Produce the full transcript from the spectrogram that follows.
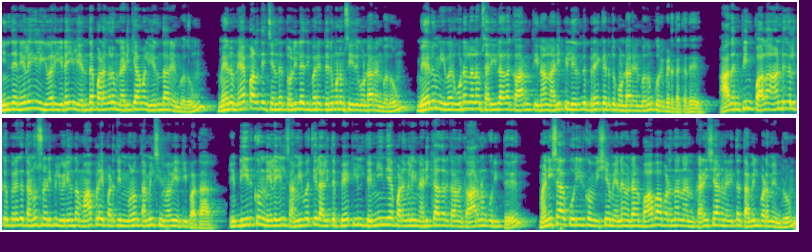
இந்த நிலையில் இவர் இடையில் எந்த படங்களும் நடிக்காமல் இருந்தார் என்பதும் மேலும் நேபாளத்தைச் சேர்ந்த தொழிலதிபரை திருமணம் செய்து கொண்டார் என்பதும் மேலும் இவர் உடல்நலம் சரியில்லாத காரணத்தினால் நடிப்பில் இருந்து பிரேக் எடுத்துக் கொண்டார் என்பதும் குறிப்பிடத்தக்கது. அதன் பின் பல ஆண்டுகளுக்கு பிறகு தனுஷ் நடிப்பில் வெளிவந்த மாப்பிளை படத்தின் மூலம் தமிழ் சினிமாவை எட்டி பார்த்தார். இப்படி இருக்கும் நிலையில் சமீபத்தில் அளித்த பேட்டியில் தென்னிந்திய படங்களில் நடிக்காததற்கான காரணம் குறித்து மனிஷா கூறியிருக்கும் விஷயம் என்னவென்றால் பாபா படம் தான் நான் கடைசியாக நடித்த தமிழ் படம் என்றும்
